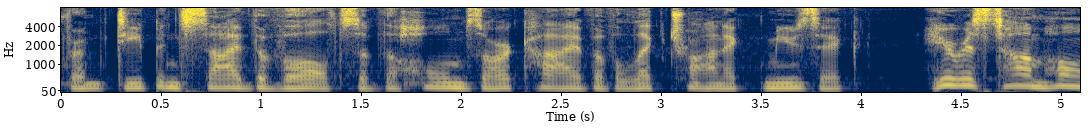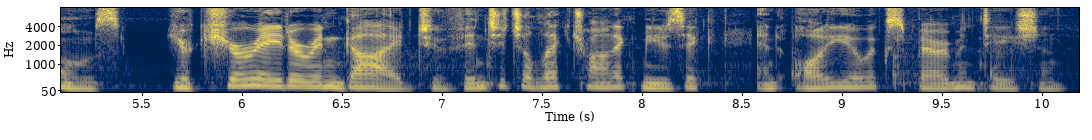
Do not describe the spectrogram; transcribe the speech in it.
From deep inside the vaults of the Holmes Archive of Electronic Music, here is Tom Holmes, your curator and guide to vintage electronic music and audio experimentation.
